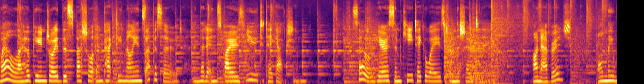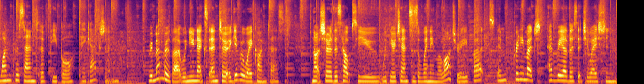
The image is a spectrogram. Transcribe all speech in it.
Well, I hope you enjoyed this special Impacting Millions episode and that it inspires you to take action. So, here are some key takeaways from the show today. On average, only 1% of people take action. Remember that when you next enter a giveaway contest. Not sure this helps you with your chances of winning the lottery, but in pretty much every other situation,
